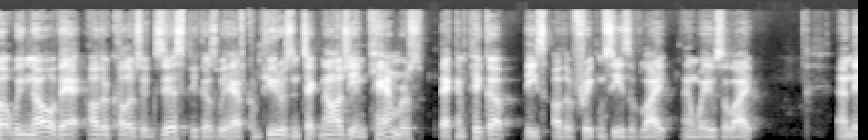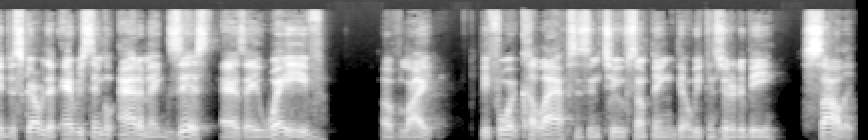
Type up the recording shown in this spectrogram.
But we know that other colors exist because we have computers and technology and cameras that can pick up these other frequencies of light and waves of light. And they discovered that every single atom exists as a wave of light before it collapses into something that we consider to be solid,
